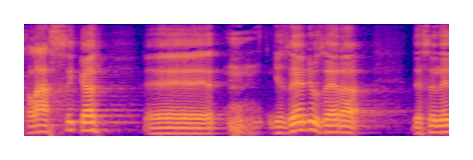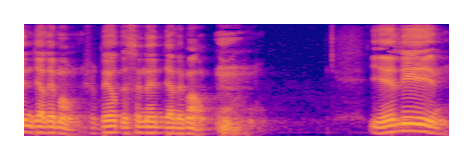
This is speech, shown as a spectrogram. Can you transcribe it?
clássica. É, era descendente de alemão, judeu descendente de alemão. E ele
